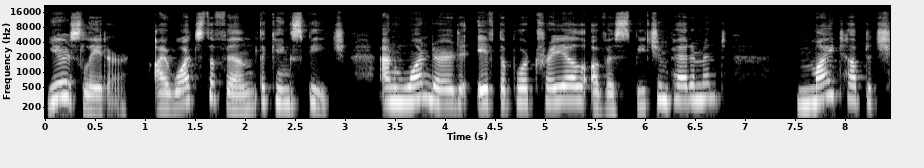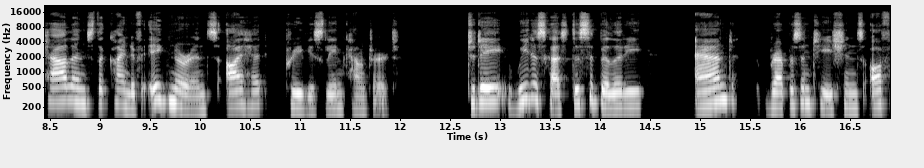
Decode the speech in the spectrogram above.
Years later, I watched the film The King's Speech and wondered if the portrayal of a speech impediment might help to challenge the kind of ignorance I had previously encountered. Today, we discuss disability and representations of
